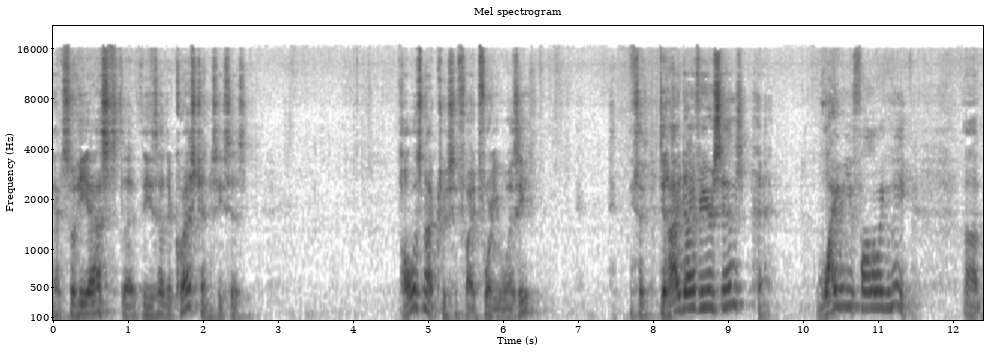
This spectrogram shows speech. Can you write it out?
and so he asks the, these other questions. He says, Paul was not crucified for you, was he? He said, Did I die for your sins? Why are you following me? Um,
